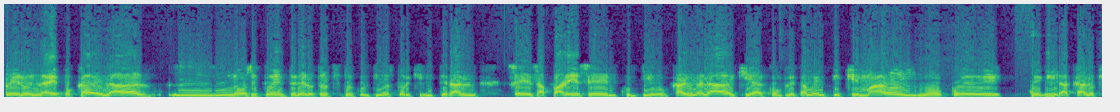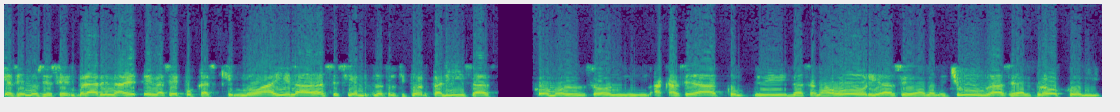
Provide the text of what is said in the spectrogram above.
Pero en la época de heladas mm, no se pueden tener otro tipo de cultivos porque literal se desaparece el cultivo. Cae una helada y queda completamente quemado y no puede seguir. Acá lo que hacemos es sembrar en, la- en las épocas que no hay heladas, se siembran otro tipo de hortalizas, como son, acá se da con, eh, la zanahoria, se da la lechuga, se da el brócoli.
